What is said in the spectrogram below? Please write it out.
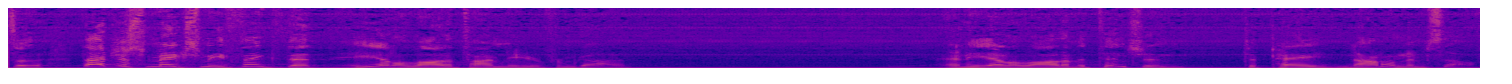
So that just makes me think that he had a lot of time to hear from God. And he had a lot of attention to pay, not on himself.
